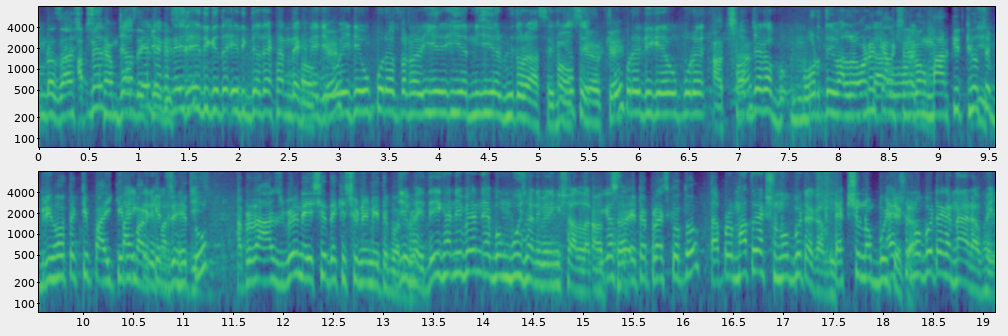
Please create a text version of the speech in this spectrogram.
আমরা জাস্ট আপনি স্যাম্পল দেখিয়ে দেখেন, এই যে এদিকে এদিক দিয়ে দেখেন দেখেন এই যে ওই যে উপরে আপনার ইয়ে ইয়ে ইয়ের ভিতরে আছে ঠিক আছে. উপরে দিকে উপরে আচ্ছা। সব জায়গা ভর্তি ভালো অনেক কালেকশন এবং মার্কেটটি হচ্ছে বৃহৎ একটি পাইকারি মার্কেট যেহেতু। আপনারা আসবেন এসে দেখে শুনে নিতে জি পারবেন। ভাই দেখা নিবেন এবং বুঝা নিবেন ইনশাআল্লাহ ঠিক আচ্ছা আছে? এটা প্রাইস কত? তারপর মাত্র 190 টাকা ভাই। 190 টাকা। 190 টাকা ভাই। ভাই।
